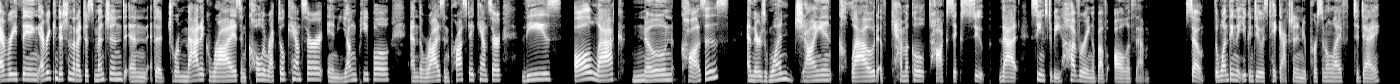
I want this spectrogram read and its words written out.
everything, every condition that I just mentioned, and the dramatic rise in colorectal cancer in young people and the rise in prostate cancer, these all lack known causes And there's one giant cloud of chemical toxic soup that seems to be hovering above all of them. So, the one thing that you can do is take action in your personal life today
